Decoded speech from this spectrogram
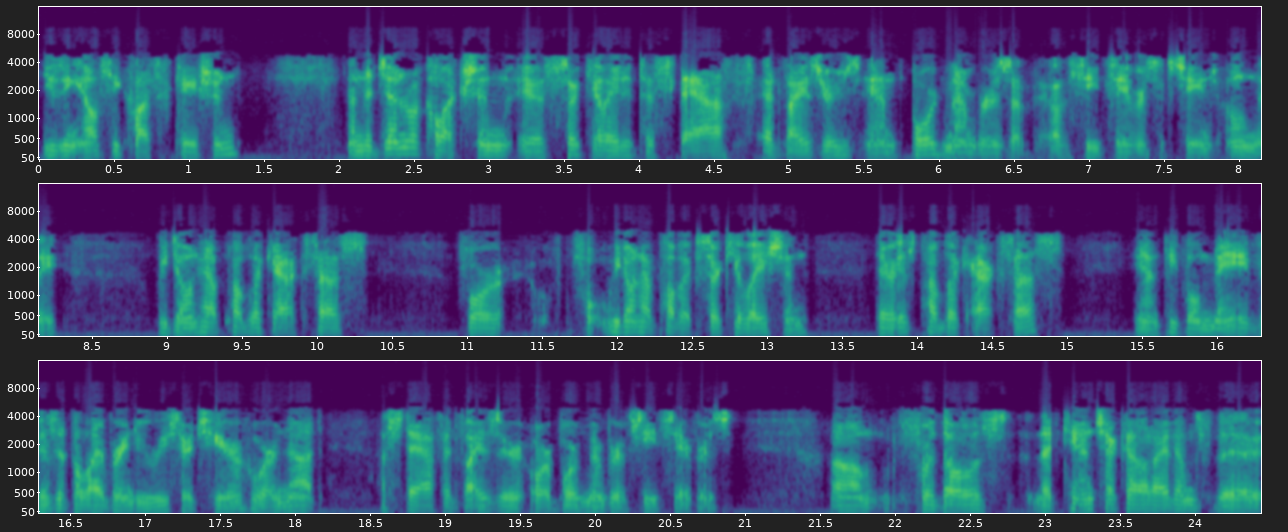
using LC classification, and the general collection is circulated to staff, advisors, and board members of, of Seed Savers Exchange only. We don't have public access for, for, we don't have public circulation. There is public access, and people may visit the library and do research here who are not a staff, advisor, or board member of Seed Savers. Um, for those that can check out items, the,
